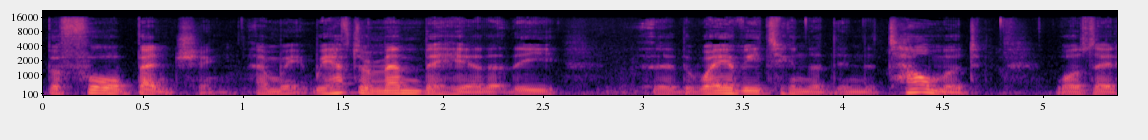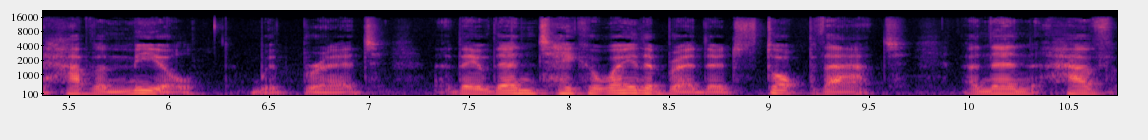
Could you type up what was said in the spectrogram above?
before benching, and we, we have to remember here that the the, the way of eating in the, in the Talmud was they'd have a meal with bread. They would then take away the bread. They'd stop that and then have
